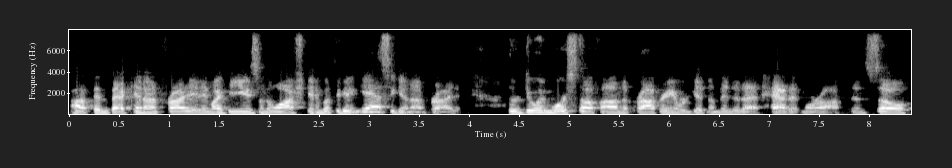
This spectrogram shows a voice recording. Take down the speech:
pop in back in on friday they might be using the wash again but they're getting gas again on friday they're doing more stuff on the property and we're getting them into that habit more often. So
